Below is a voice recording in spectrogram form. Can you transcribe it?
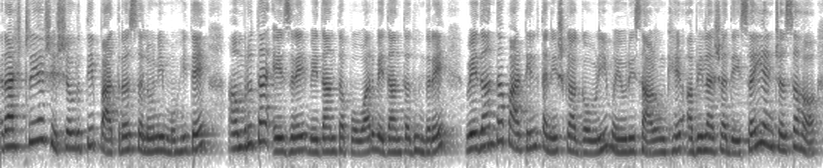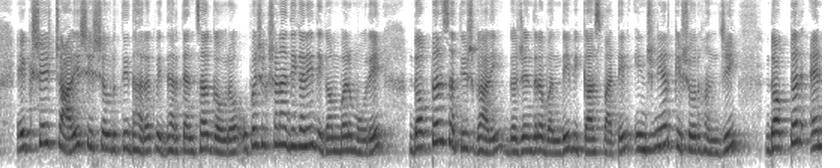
राष्ट्रीय शिष्यवृत्ती पात्र सलोनी मोहिते अमृता एजरे वेदांत पोवार वेदांत धुंदरे वेदांत पाटील तनिष्का गवळी मयुरी साळुंखे अभिलाषा देसाई यांच्यासह एकशे चाळीस शिष्यवृत्ती धारक विद्यार्थ्यांचा गौरव उपशिक्षणाधिकारी दिगंबर मोरे डॉक्टर सतीश घाळी गजेंद्र बंदी विकास पाटील इंजिनियर किशोर हंजी डॉक्टर एन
